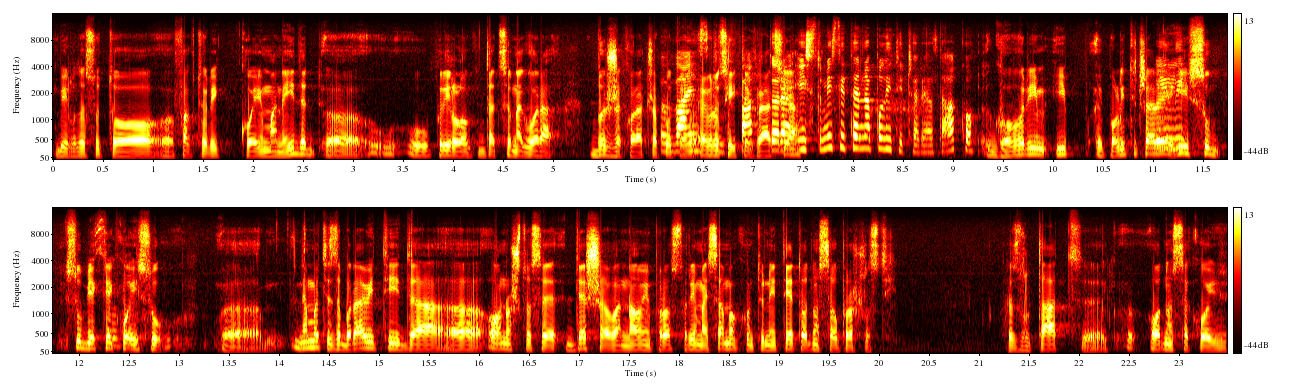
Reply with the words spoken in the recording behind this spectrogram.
bilo da su to faktori kojima ne ide u prilog da Crna Gora brže korača po evropskih integracija. Isto mislite na političare, je li tako? Govorim i političare i subjekte koji su... Nemojte zaboraviti da ono što se dešava na ovim prostorima je samo kontinuitet odnosa u prošlosti. Rezultat odnosa koji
